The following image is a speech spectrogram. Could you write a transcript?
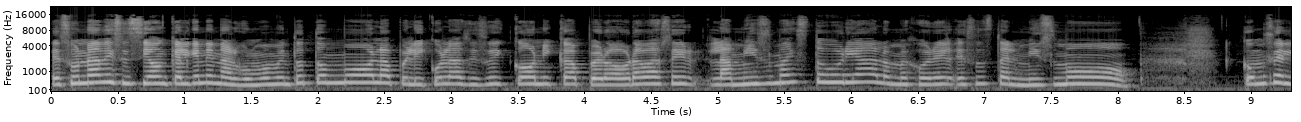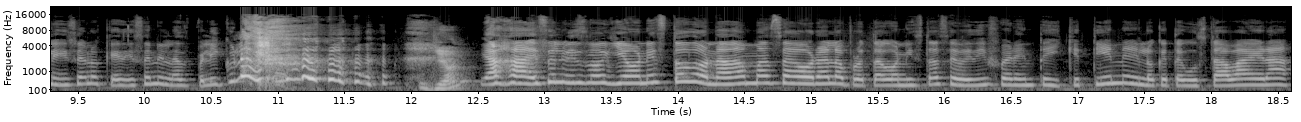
es una decisión que alguien en algún momento tomó, la película se hizo icónica, pero ahora va a ser la misma historia, a lo mejor es hasta el mismo... ¿Cómo se le dice lo que dicen en las películas? ¿Guión? Ajá, es el mismo guion, es todo. Nada más ahora la protagonista se ve diferente. ¿Y qué tiene? Lo que te gustaba era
